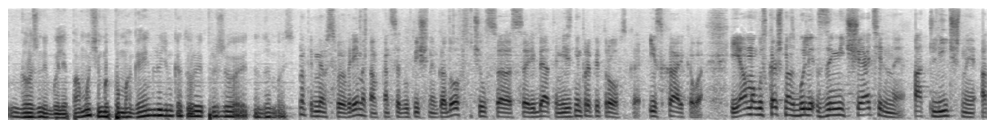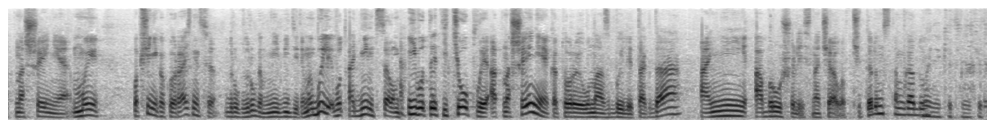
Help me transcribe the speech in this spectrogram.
должны были помочь, и мы помогаем людям, которые проживают на Донбассе. Например, в свое время, там, в конце 2000-х годов, случился с ребятами из Днепропетровска, из Харькова. И я могу сказать, что у нас были замечательные, отличные отношения. Мы вообще никакой разницы друг с другом не видели. Мы были вот одним целым. И вот эти теплые отношения, которые у нас были тогда, они обрушились сначала в 2014 году. Ой, Никита, Никита.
